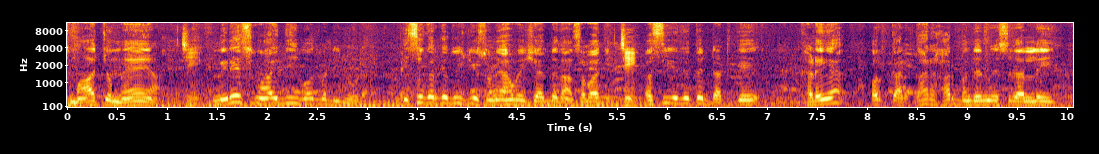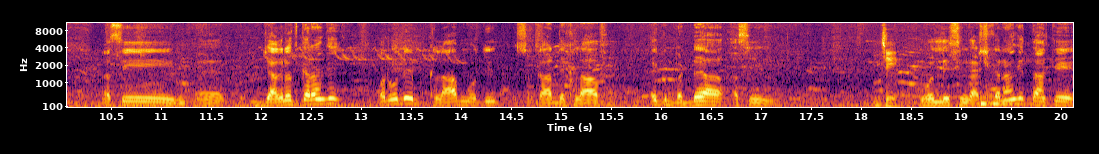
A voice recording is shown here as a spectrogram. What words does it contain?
ਸਮਾਜ ਚੋਂ ਮੈਂ ਆ ਮੇਰੇ ਸਮਾਜ ਦੀ ਬਹੁਤ ਵੱਡੀ ਲੋੜ ਹੈ ਇਸੇ ਕਰਕੇ ਤੁਸੀਂ ਜੇ ਸੁਣਿਆ ਹੋਵੇ ਸ਼ਾਇਦ ਵਿਧਾਨ ਸਭਾ 'ਚ ਜੀ। ਅਸੀਂ ਇਹਦੇ ਤੇ ਡਟ ਕੇ ਖੜੇ ਆ ਔਰ ਘਰ ਘਰ ਹਰ ਬੰਦੇ ਨੂੰ ਇਸ ਗੱਲ ਲਈ ਅਸੀਂ ਜਾਗਰਤ ਕਰਾਂਗੇ ਔਰ ਉਹਦੇ ਖਿਲਾਫ ਮੋਦੀ ਸਰਕਾਰ ਦੇ ਖਿਲਾਫ ਇੱਕ ਵੱਡਾ ਅਸੀਂ ਜੀ। ਉਹਦੇ ਲਈ ਸੰਘਰਸ਼ ਕਰਾਂਗੇ ਤਾਂ ਕਿ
